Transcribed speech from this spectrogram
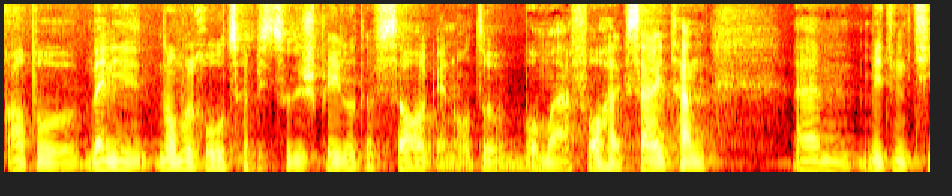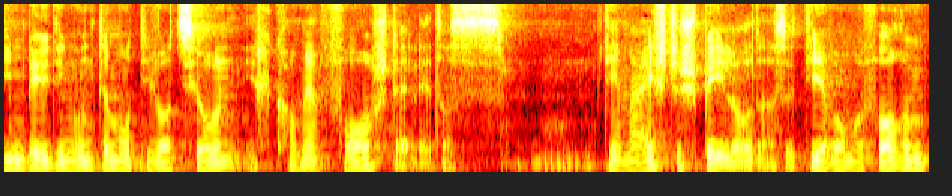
aber wenn ich nochmal kurz etwas zu den Spielern darf sagen oder wo wir auch vorher gesagt haben, ähm, mit dem Teambuilding und der Motivation, ich kann mir vorstellen, dass die meisten Spieler, also die, die wir vor dem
